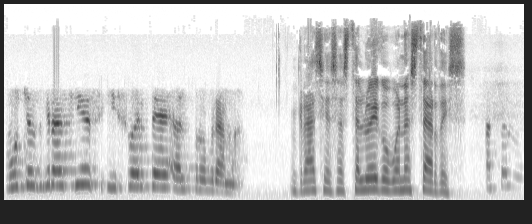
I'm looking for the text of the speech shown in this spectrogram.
Muchas gracias y suerte al programa. Gracias, hasta luego, buenas tardes. Hasta luego.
